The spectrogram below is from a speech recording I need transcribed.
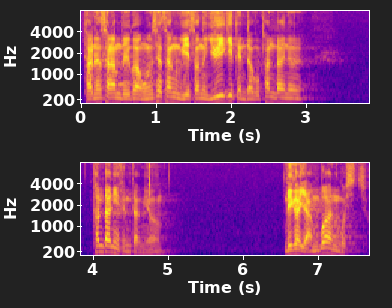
다른 사람들과 온 세상을 위해서는 유익이 된다고 판단을 판단이 된다면 내가 양보하는 것이죠.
